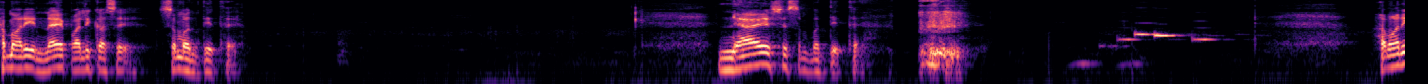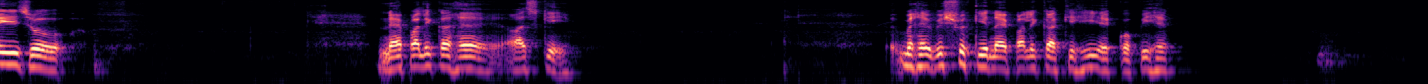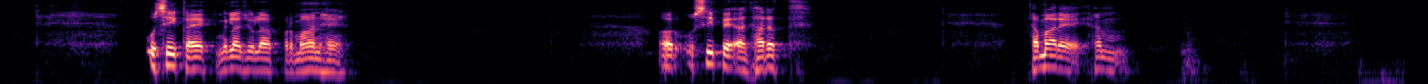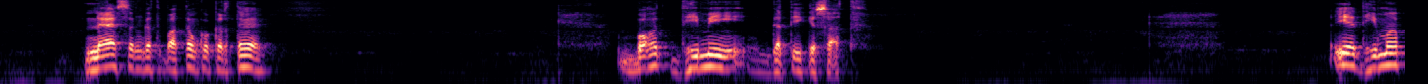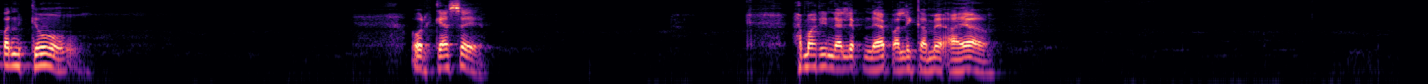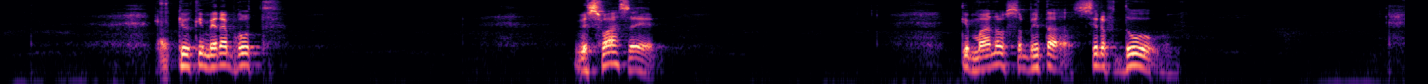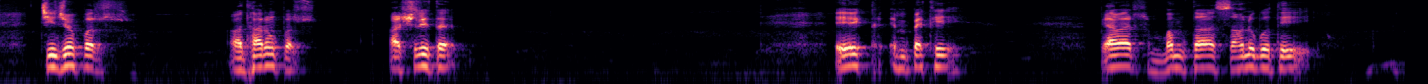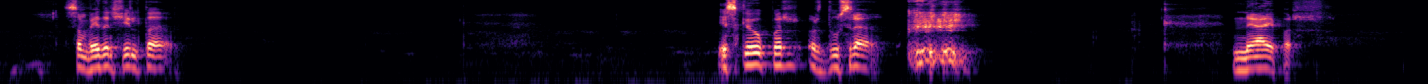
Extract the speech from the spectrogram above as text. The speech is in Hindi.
हमारी न्यायपालिका से संबंधित है। न्याय से संबंधित है। हमारी जो न्यायपालिका है आज की, वह विश्व की न्यायपालिका की ही एक कॉपी है। उसी का एक मिला जुला प्रमाण है। और उसी पे आधारित हमारे हम न्याय संगत बातों को करते हैं। बहुत धीमी गति के साथ। यह धीमापन क्यों और कैसे? हमारी न्यायपालिका में आया। क्योंकि मेरा बहुत विश्वास है कि मानव सभ्यता सिर्फ़ दो चीज़ों पर, आधारों पर आश्रित है। एक एम्पैथी प्यार, ममता, सहानुभूति, संवेदनशीलता। इसके ऊपर और दूसरा न्याय पर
